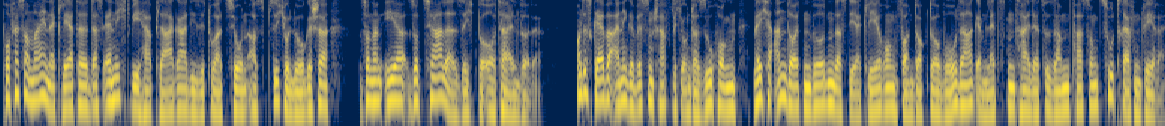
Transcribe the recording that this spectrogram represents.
Professor Mayen erklärte, dass er nicht wie Herr Plager die Situation aus psychologischer, sondern eher sozialer Sicht beurteilen würde. Und es gäbe einige wissenschaftliche Untersuchungen, welche andeuten würden, dass die Erklärung von Dr. Wodak im letzten Teil der Zusammenfassung zutreffend wäre.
